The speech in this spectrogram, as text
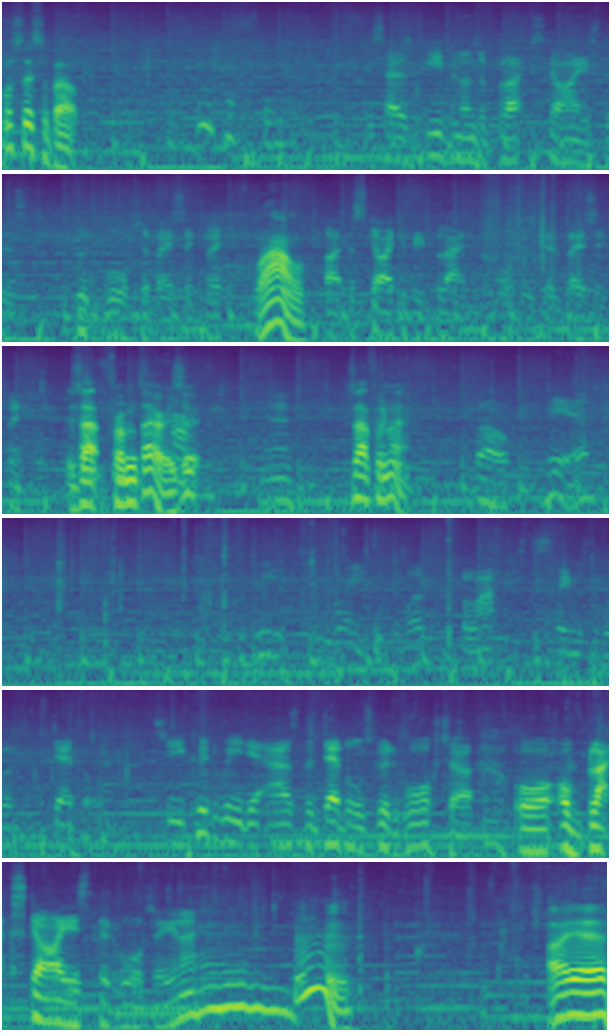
What's this about? Interesting. It says even under black skies there's good water basically. Wow. Like the sky could be black but the water's good basically. Is that from there, is it? Yeah. Is that from there? Well, here. You could read it two ways. The word black is the same as the word devil. So you could read it as the devil's good water or of black sky is good water, you know? Hmm. I uh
